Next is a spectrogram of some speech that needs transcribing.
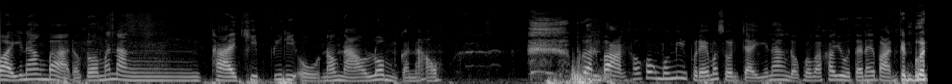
ว่าอีนางบาดดอกดอกมานั่งถ่ายคลิปวิดีโอหนาวๆล่มก็หนาวเพื่อนบ้านเขาคงไม่มีผู้ใดมาสนใจอีนางดอกเพราะว่าเขาอยู่แต่ในบ้านกันเบิด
